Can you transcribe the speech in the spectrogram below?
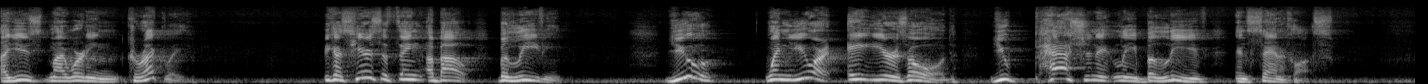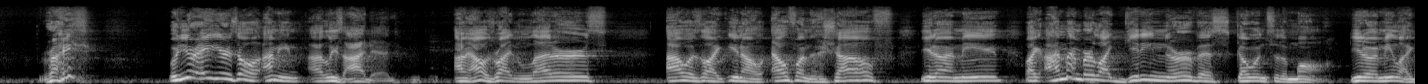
I used my wording correctly. Because here's the thing about believing. You, when you are eight years old, you passionately believe in Santa Claus, right? When you're eight years old, I mean, at least I did. I mean, I was writing letters. I was like, you know, elf on the shelf. You know what I mean? Like, I remember like getting nervous going to the mall. You know what I mean? Like,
